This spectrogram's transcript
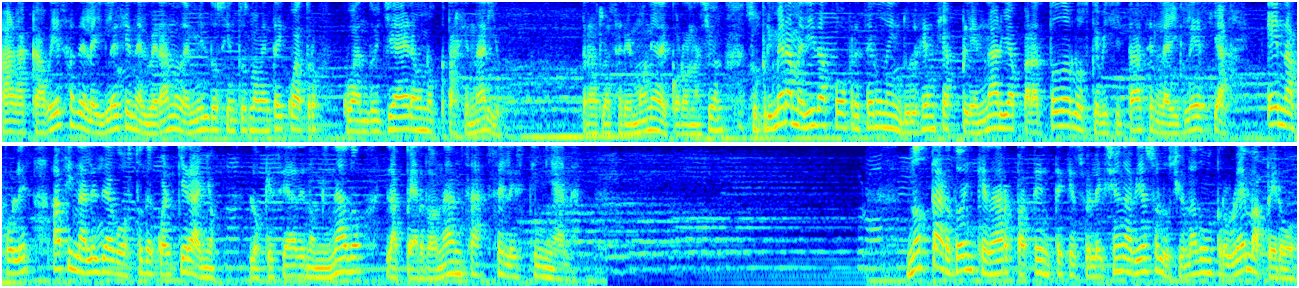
a la cabeza de la iglesia en el verano de 1294, cuando ya era un octogenario. Tras la ceremonia de coronación, su primera medida fue ofrecer una indulgencia plenaria para todos los que visitasen la iglesia en Nápoles a finales de agosto de cualquier año, lo que se ha denominado la perdonanza celestiniana. No tardó en quedar patente que su elección había solucionado un problema, pero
